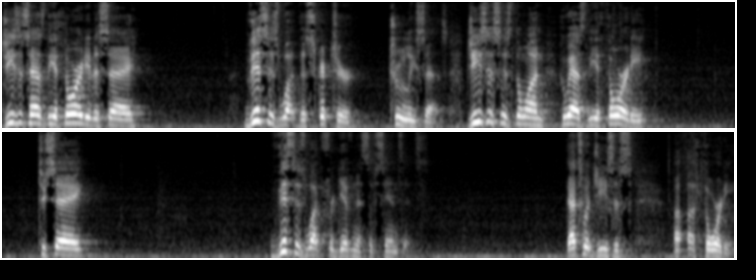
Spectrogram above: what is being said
Jesus has the authority to say, this is what the scripture truly says. Jesus is the one who has the authority to say, this is what forgiveness of sins is. That's what Jesus' uh, authority.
